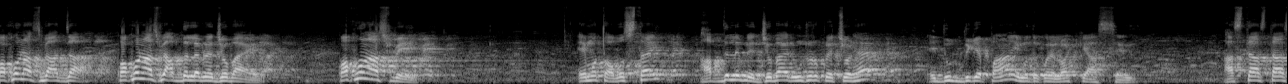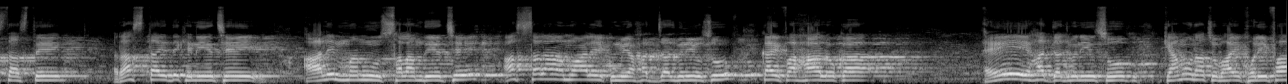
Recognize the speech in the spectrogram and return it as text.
কখন আসবে আজ্জা? কখন আসবে আবদুল্লাহ জোবায়ের কখন আসবে? এই মতো অবস্থায় আবদুল্লাহ জোবায়ের উঁটোর উপরে চড়ে এই দূর দিকে পা, এই মতো করে লটকে আসছেন। আস্তে আস্তে আস্তে আস্তে রাস্তায় দেখে নিয়েছে, আলেম মানুষ সালাম দিয়েছে, আসসালামু আলাইকুম ইয়া হাজ্জাজ বিন ইউসুফ, কাইফা হালুকা? এই হাজ্জাজ ইউসুফ, কেমন আছো ভাই খলিফা?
